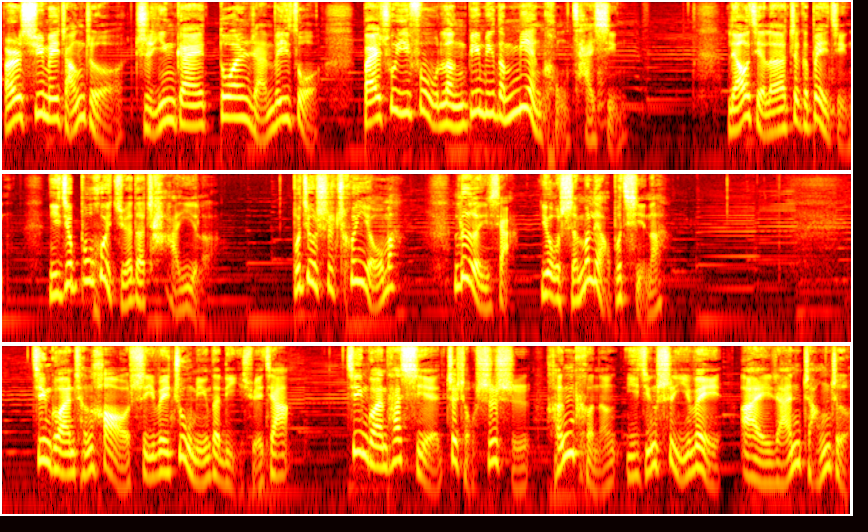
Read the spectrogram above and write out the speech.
而须眉长者只应该端然微坐，摆出一副冷冰冰的面孔才行。了解了这个背景，你就不会觉得诧异了，不就是春游吗？乐一下有什么了不起呢？尽管程颢是一位著名的理学家，尽管他写这首诗时很可能已经是一位矮然长者，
